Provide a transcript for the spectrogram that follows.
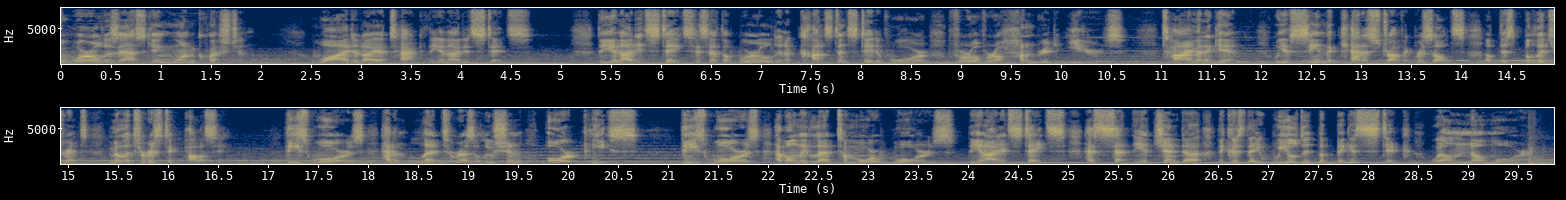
The world is asking one question. Why did I attack the United States? The United States has had the world in a constant state of war for over a hundred years. Time and again, we have seen the catastrophic results of this belligerent, militaristic policy. These wars haven't led to resolution or peace. These wars have only led to more wars. The United States has set the agenda because they wielded the biggest stick. Well, no more.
